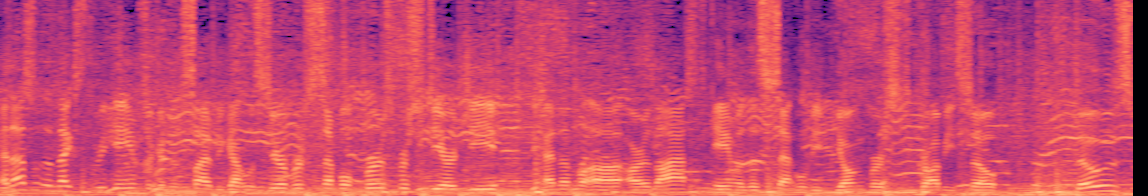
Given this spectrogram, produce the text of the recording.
And that's what the next three games are going to decide. we got Losira versus Symbol, first versus DRG, and then uh, our last game of this set will be Young versus Grubby. So those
